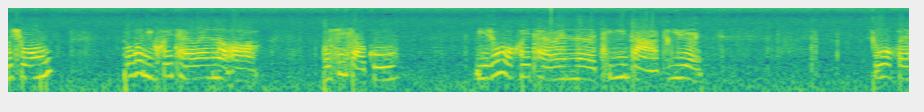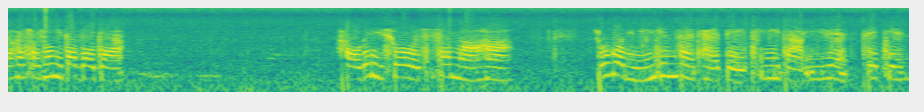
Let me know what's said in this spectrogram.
小熊，如果你回台湾了啊，我是小姑。你如果回台湾了，请你打医院。如果回来的话，小熊你在不在家？好，我跟你说，我是三毛哈。如果你明天在台北，请你打医院。再见。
